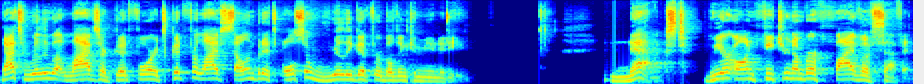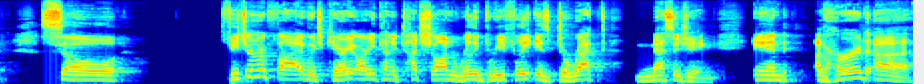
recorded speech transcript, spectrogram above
that's really what lives are good for. It's good for live selling, but it's also really good for building community. Next, we are on feature number five of seven. So feature number five, which Kerry already kind of touched on really briefly, is direct messaging. And I've heard uh,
